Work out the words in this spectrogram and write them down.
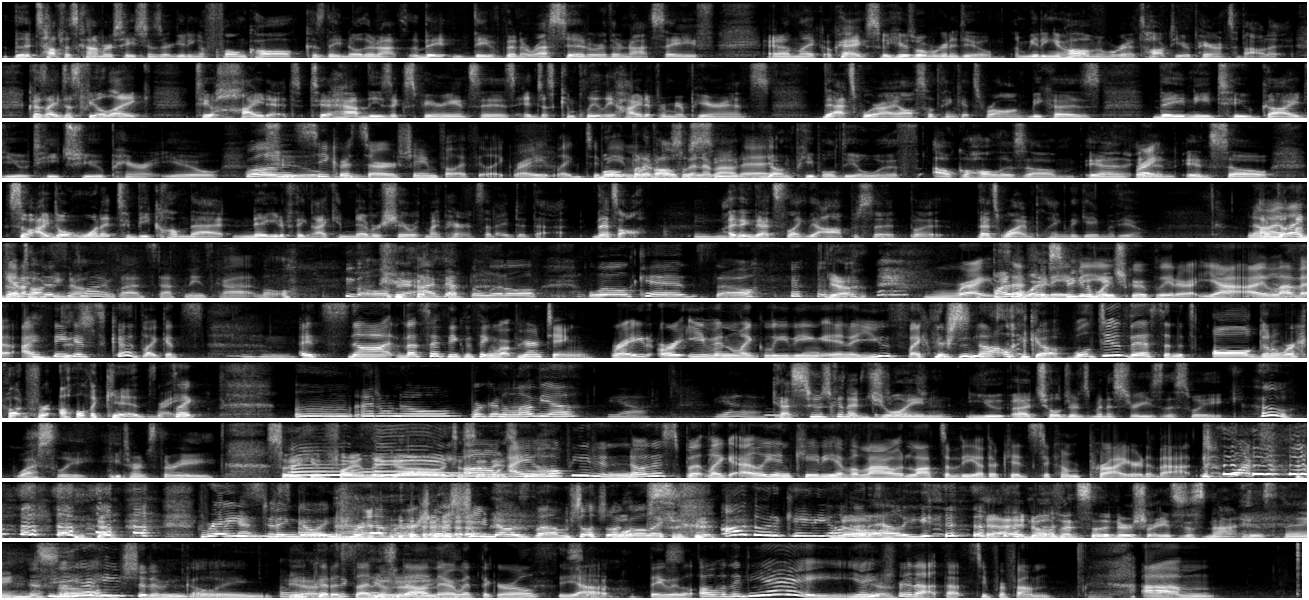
the toughest conversations are getting a phone call because they know they're not they they've been arrested or they're not safe, and I'm like, okay, so here's what we're gonna do. I'm getting you home, and we're gonna talk to your parents about it because I just feel like to hide it, to have these experiences and just completely hide it from your parents. That's where I also think it's wrong because they need to guide you, teach you, parent you. Well, to, and secrets are shameful. I feel like, right? Like to well, be more but I've also open seen about it. young people deal with alcoholism, and Right. and and so so I don't want it to become that negative thing. I can never share with my parents that I did that. That's all. Mm-hmm. I think that's like the opposite, but that's why I'm playing the game with you. no, I'm I done- I'm like done it. talking. this is now. why I'm glad Stephanie's got the the older. I've got the little little kids, so Yeah, Right. By the way, speaking the of youth which- group leader. Yeah, I love it. I think This- it's good. Like it's it's not that's I think the thing about parenting, right? Or even like leading in a youth. Like there's not like a we'll do this and it's all gonna work out for all the kids. Right. It's like mm, I don't know. We're gonna love you. yeah, yeah. guess who's going to join you uh, children's ministries this week? Who? Wesley. He turns three, so he can finally go to Oh, Sunday school. I hope you didn't know this, but like Ellie and Katie have allowed lots of the other kids to come prior to that. Ray's just been going finding forever because she knows them. She'll, she'll go like, I'll go to Katie, I'll go to Ellie. yeah, and no offense to the nursery, it's just not his thing. So. yeah, he should have been going. Yeah, you could have sent him down there with the girls. Yeah, So- they would. Oh, well then, yay, yay Yeah. for that. That's super fun. Um,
